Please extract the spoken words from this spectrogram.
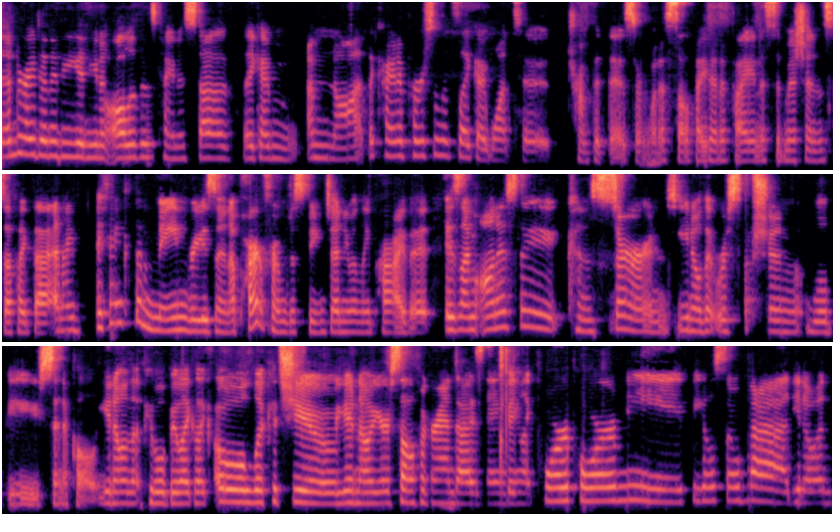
gender identity and, you know, all of this kind of stuff. Like I'm, I'm not the kind of person that's like, I want to trumpet this or want to self-identify in a submission and stuff like that. And I, I think the main reason, apart from just being genuinely private, is I'm honestly concerned, you know, that reception will be cynical, you know, know, that people will be like, like, oh, look at you, you know, you're self-aggrandizing, being like, poor, poor me, feel so bad, you know, and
